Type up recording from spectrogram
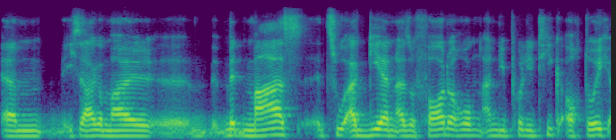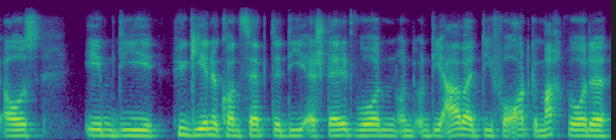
ähm, ich sage mal, äh, mit Maß zu agieren, also Forderungen an die Politik auch durchaus eben die Hygienekonzepte, die erstellt wurden und, und die Arbeit, die vor Ort gemacht wurde,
